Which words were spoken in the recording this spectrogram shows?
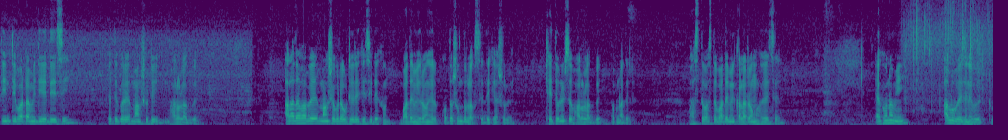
তিনটি বাটা আমি দিয়ে দিয়েছি, এতে করে মাংসটি ভালো লাগবে। আলাদাভাবে মাংসটা উঠিয়ে রেখেছি, দেখুন, বাদামি রঙের কত সুন্দর লাগছে দেখে আসলে। খেতেও নিশ্চয়ই ভালো লাগবে আপনাদের। ভাজতে ভাজতে বাদামি কালার রং হয়েছে। এখন আমি আলু ভেজে নেব একটু।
